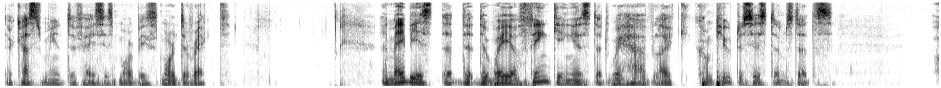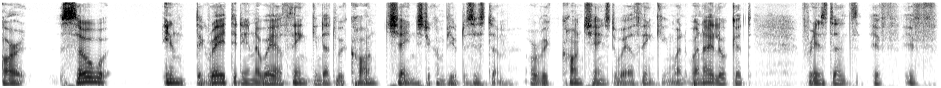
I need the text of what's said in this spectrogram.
The customer interface is more is more direct. And maybe it's the, the, the way of thinking is that we have like computer systems that are so integrated in a way of thinking that we can't change the computer system or we can't change the way of thinking. When when I look at, for instance, if if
